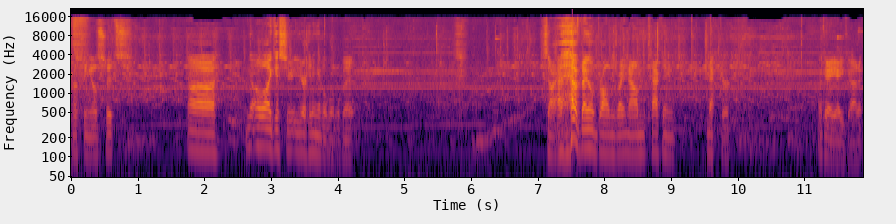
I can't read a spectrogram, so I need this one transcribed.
Nothing else hits. Uh, no, well, I guess you're, you're hitting it a little bit. Sorry, I have my own problems right now. I'm attacking Nectar. Okay, yeah, you got it.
